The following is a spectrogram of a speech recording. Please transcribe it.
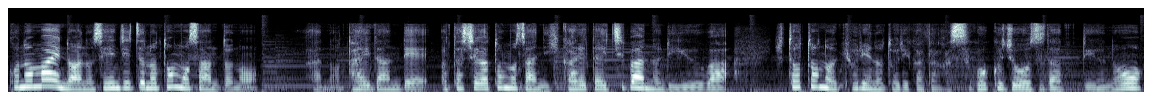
この前のあの先日のともさんとのあの対談で私がともさんに惹かれた一番の理由は人との距離の取り方がすごく上手だっていうのを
